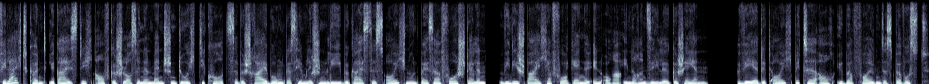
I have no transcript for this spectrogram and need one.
Vielleicht könnt ihr geistig aufgeschlossenen Menschen durch die kurze Beschreibung des himmlischen Liebegeistes euch nun besser vorstellen, wie die Speichervorgänge in eurer inneren Seele geschehen. Werdet euch bitte auch über Folgendes bewusst,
